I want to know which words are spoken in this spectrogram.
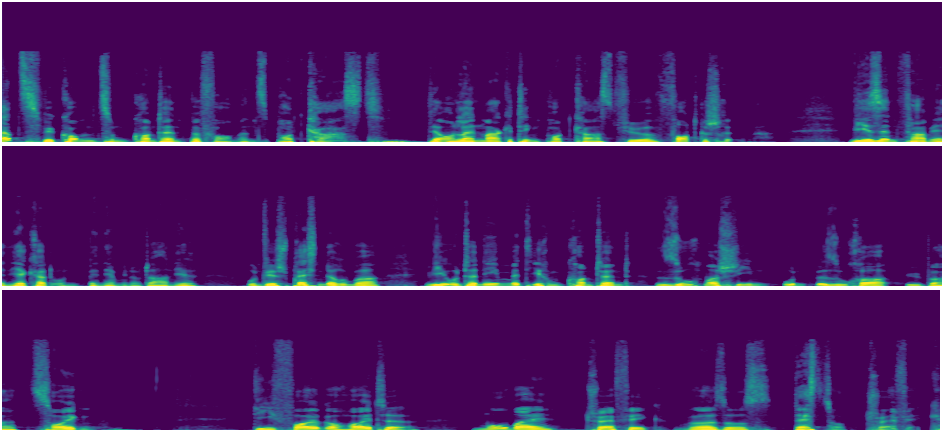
Herzlich willkommen zum Content Performance Podcast, der Online-Marketing-Podcast für Fortgeschrittene. Wir sind Fabian Jeckert und Benjamin O'Daniel und wir sprechen darüber, wie Unternehmen mit ihrem Content Suchmaschinen und Besucher überzeugen. Die Folge heute Mobile Traffic versus Desktop Traffic.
